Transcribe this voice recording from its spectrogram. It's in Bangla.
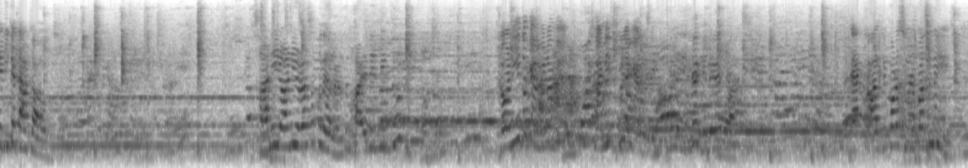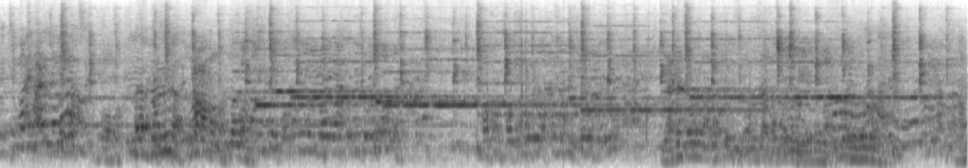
এদিকে তাকাও। সানি রনি ওরা সব কোথায় গেল? তো ভাইদের নিয়ে তো রনি তো ক্যামেরাম্যান সানি স্কুলে গেছে। হ্যাঁ, এক কালকে পড়া সময় পাসনি তোমার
